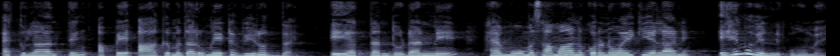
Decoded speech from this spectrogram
ඇතුලාන්තෙන් අපේ ආගම ධර්මයට විරුද්ධයි. ඒ ඇත්තන් දොඩන්නේ හැමෝම සමාන කරනවයි කියලානේ. එහෙම වෙන්නේ කොහොමයි?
